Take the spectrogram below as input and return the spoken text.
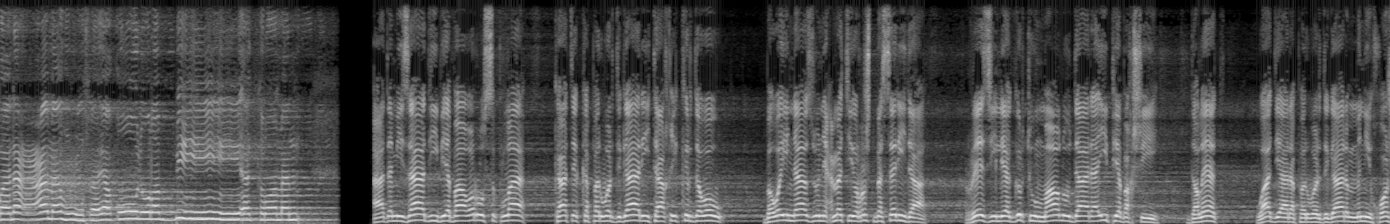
ونعمه فيقول ربي أكرمن. زادی بێباوەڕ و سپڵە کاتێک کە پەروەردگاری تاقی کردەوە و بەوەی ناز و نعمەتی ڕشت بەسەریدا ڕێزی لێگرت و ماڵ و دارایی پێبەخشی. دەڵێت وا دیارە پەروەردگارم منی خۆش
